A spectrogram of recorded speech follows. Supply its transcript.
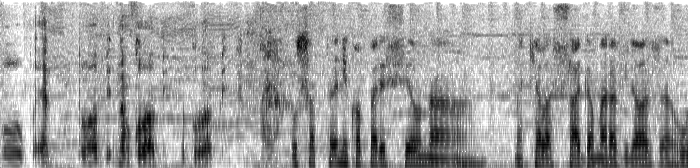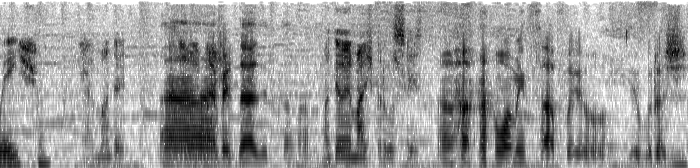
o é Blob? Não, Glob. O Glob. O Satânico apareceu na, naquela saga maravilhosa, o Eixo. É, mandei. Ah, é verdade, ele tava. Mandei uma imagem pra vocês. o Homem Sapo e o, e o Grush.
